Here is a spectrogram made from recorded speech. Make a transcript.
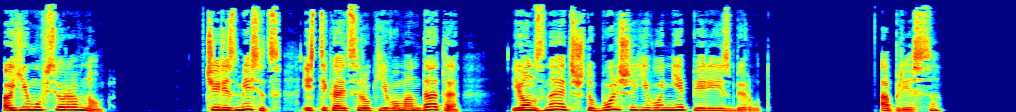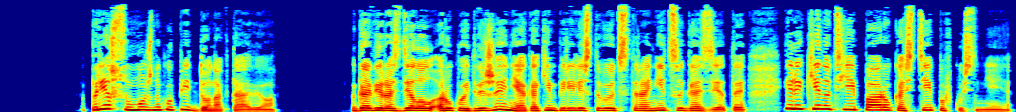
«А ему все равно», Через месяц истекает срок его мандата, и он знает, что больше его не переизберут. А пресса? Прессу можно купить, Дон Октавио. Гавира сделал рукой движение, каким перелистывают страницы газеты, или кинуть ей пару костей повкуснее.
